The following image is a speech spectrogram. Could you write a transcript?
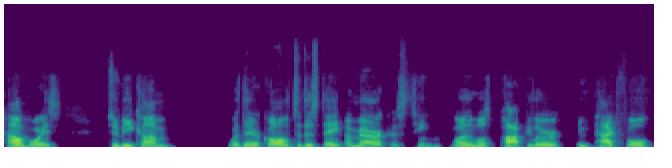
Cowboys to become what they are called to this day America's team, one of the most popular, impactful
